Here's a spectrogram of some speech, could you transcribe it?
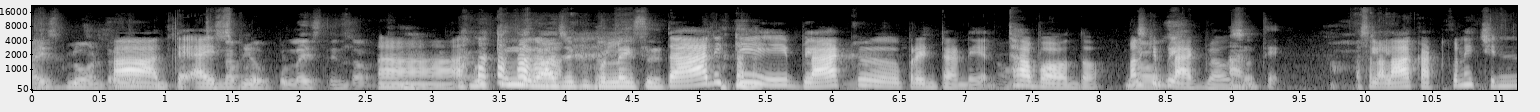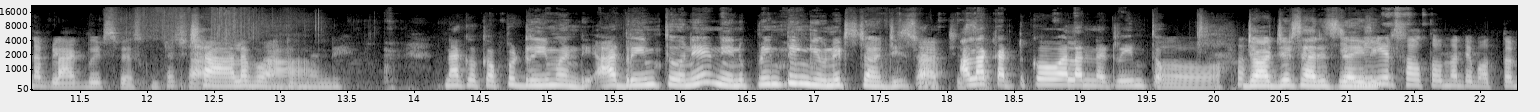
ఐస్ బ్లూ అంతే ఐస్ బ్లూ. ఐస్ రాజుకి పుల్లైస్ దానికి బ్లాక్ ప్రింట్ అండి. ఎంత బాగుందో. మనకి బ్లాక్ బ్లౌజ్. అంతే. అసలు అలా కట్టుకుని చిన్న బ్లాక్ బీడ్స్ వేసుకుంటే చాలా. చాలా బాగుంటుందండి. నాకు ఒకప్పుడు డ్రీమ్ అండి. ఆ డ్రీమ్ తోనే నేను ప్రింటింగ్ యూనిట్ స్టార్ట్ చేశాను. అలా కట్టుకోవాలన్న డ్రీమ్తో. జార్జెట్ సారీస్ డైలీ ఇయర్స్ అవుతుందండి మొత్తం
